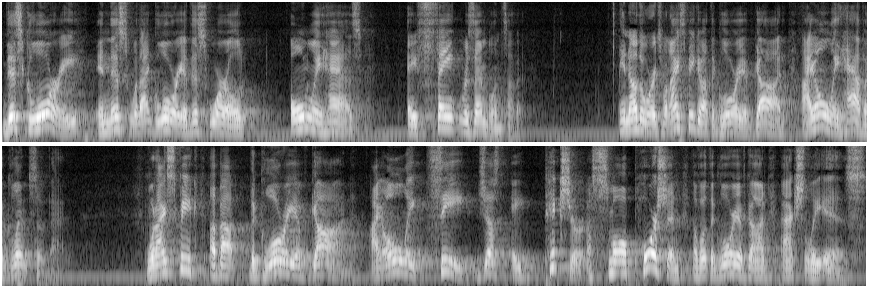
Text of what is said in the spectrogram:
This glory, in this, that glory of this world, only has a faint resemblance of it. In other words, when I speak about the glory of God, I only have a glimpse of that. When I speak about the glory of God, I only see just a picture, a small portion of what the glory of God actually is.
